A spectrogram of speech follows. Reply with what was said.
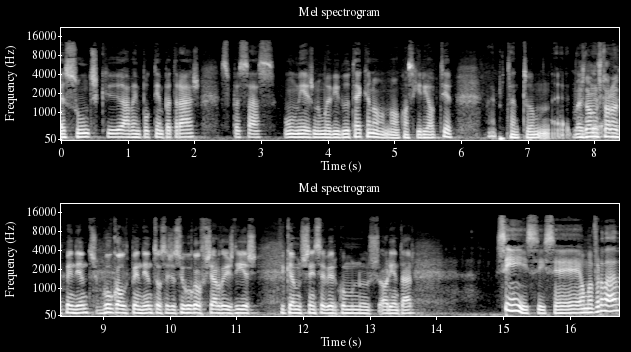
assuntos que há bem pouco tempo atrás, se passasse um mês numa biblioteca, não, não conseguiria obter. É? Portanto, Mas não nos torna dependentes, Google dependentes, ou seja, se o Google fechar dois dias, ficamos sem saber como nos orientar? Sim, isso, isso é uma verdade.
